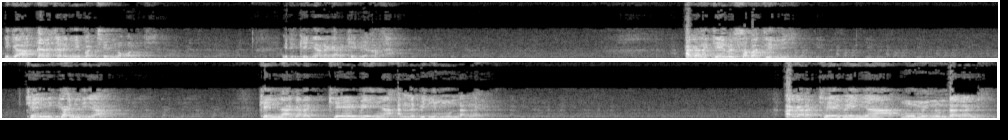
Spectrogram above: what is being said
Iga qarqar ni batin no idi kenya ragar kebe kata. Agar kebe sabatindi. Ken kandiya ken agar kebe nya annabi ni agar kebe nya mu'minun dangani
